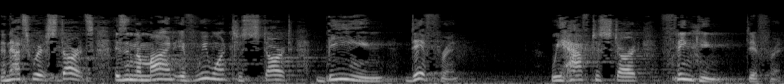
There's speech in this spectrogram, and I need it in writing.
And that's where it starts, is in the mind. If we want to start being different, we have to start thinking different.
